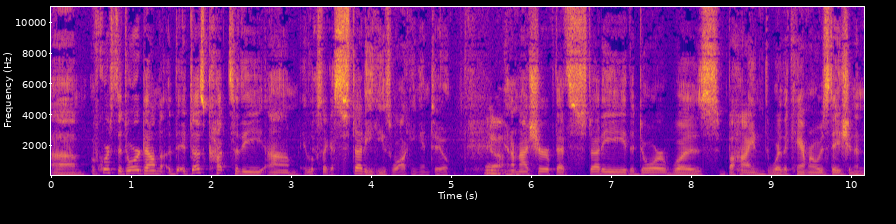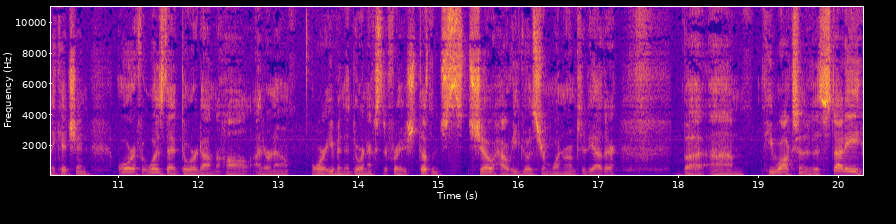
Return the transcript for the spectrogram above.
Um, of course the door down the, it does cut to the um, it looks like a study he's walking into. Yeah. and i'm not sure if that study the door was behind where the camera was stationed in the kitchen or if it was that door down the hall. I don't know or even the door next to the fridge. Doesn't show how he goes from one room to the other. But um, he walks into the study,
